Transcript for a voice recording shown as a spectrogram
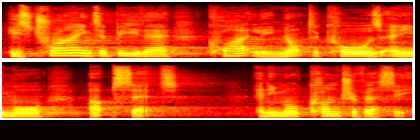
He's trying to be there quietly, not to cause any more upset, any more controversy,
